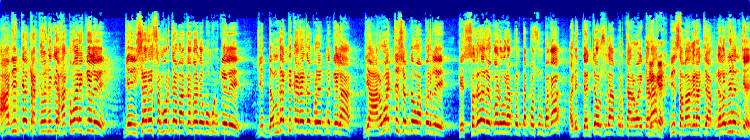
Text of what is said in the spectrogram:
आदित्य ठाकरेंनी जे हातवारे केले जे इशारे समोरच्या बाकाकडे बघून केले जी दमदाटी करायचा प्रयत्न केला जे अर्वाच्य शब्द वापरले हे सगळं रेकॉर्डवर आपण तपासून बघा आणि त्यांच्यावर सुद्धा आपण कारवाई करा. ही सभागृहाची आपल्याला विनंती आहे.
